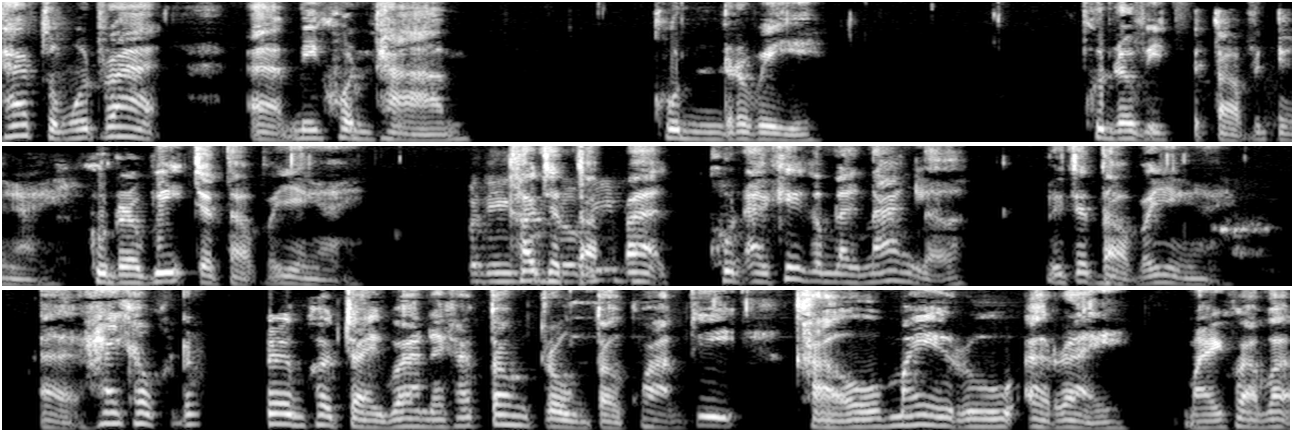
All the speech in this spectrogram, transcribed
ถ้าสมมุติว่ามีคนถาม คุณรวี คุณรวีจะตอบว่ายังไงคุณรวีจะตอบว่ายังไง เขาจะตอบว่าคุณไอคิวกำลังนั่งเหรอ หรือจะตอบว่ายังไงอ่าให้เขาเริ่มเข้าใจว่านะคะ ต้องตรงต่อความที่เขาไม่รู้อะไร หมายความว่า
